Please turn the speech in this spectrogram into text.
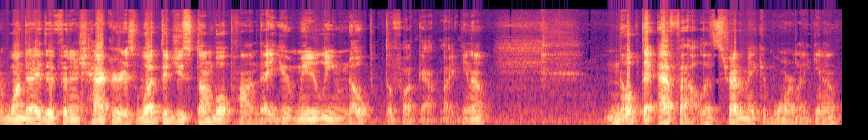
one that I did finish. Hackers. What did you stumble upon that you immediately nope the fuck out? Like you know, nope the f out. Let's try to make it more like you know.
